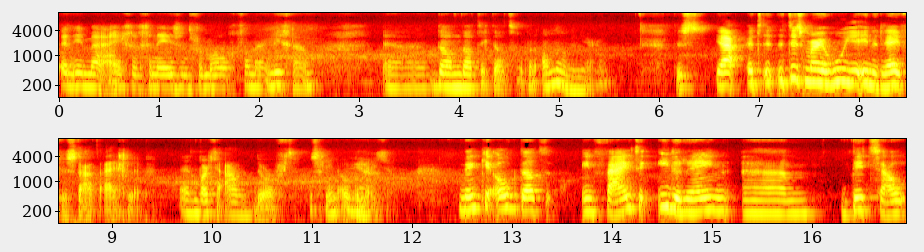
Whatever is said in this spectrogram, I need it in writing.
en in mijn eigen genezend vermogen van mijn lichaam. eh, dan dat ik dat op een andere manier doe. Dus ja, het, het, is maar hoe je in het leven staat eigenlijk. En wat je aandurft. Misschien ook een Ja. beetje. Denk je ook dat in feite iedereen ehm, dit zou,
